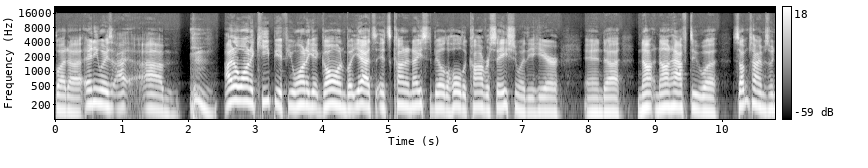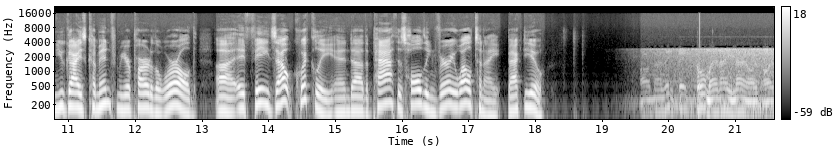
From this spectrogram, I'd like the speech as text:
but uh, anyways, I um, I don't want to keep you if you want to get going. But yeah, it's it's kind of nice to be able to hold a conversation with you here and uh, not not have to. Uh, sometimes when you guys come in from your part of the world, uh, it fades out quickly, and uh, the path is holding very well tonight. Back to you. Oh, no, that's, that's cool, mate. Hey, no, I, I,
